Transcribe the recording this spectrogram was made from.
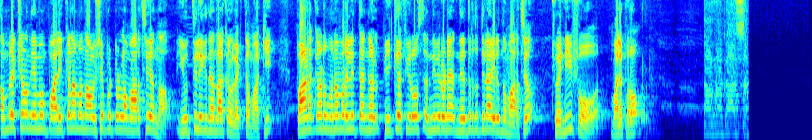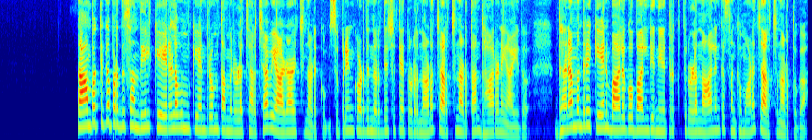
സംരക്ഷണ നിയമം പാലിക്കണമെന്നാവശ്യപ്പെട്ടുള്ള മാർച്ച് എന്ന് യൂത്ത് ലീഗ് നേതാക്കൾ വ്യക്തമാക്കി. പാണക്കാട് മുനമ്പറലി തങ്ങൾ പി കെ ഫിറോസ് എന്നിവരുടെ നേതൃത്വത്തിലായിരുന്നു മാർച്ച് ട്വന്റി മലപ്പുറം. സാമ്പത്തിക പ്രതിസന്ധിയിൽ കേരളവും കേന്ദ്രവും തമ്മിലുള്ള ചർച്ച വ്യാഴാഴ്ച നടക്കും. സുപ്രീം കോടതി നിർദ്ദേശത്തെ തുടർന്നാണ് ചർച്ച നടത്താൻ ധാരണയായത്. ധനമന്ത്രി കെ എൻ ബാലഗോപാലിന്റെ നേതൃത്വത്തിലുള്ള നാലംഗ സംഘമാണ് ചർച്ച നടത്തുക.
